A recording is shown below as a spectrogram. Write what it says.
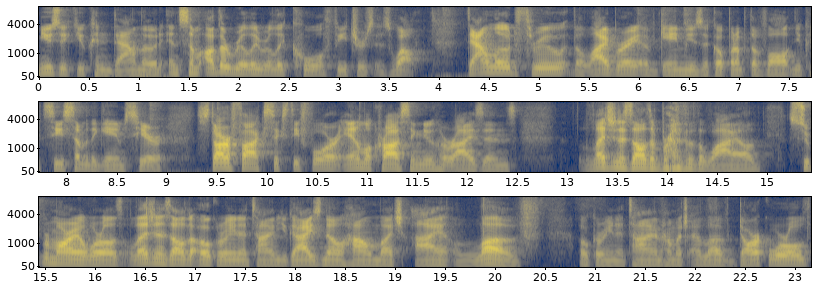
music you can download, and some other really, really cool features as well download through the library of game music, open up the vault, and you could see some of the games here Star Fox 64, Animal Crossing New Horizons, Legend of Zelda Breath of the Wild, Super Mario World, Legend of Zelda Ocarina of Time. You guys know how much I love Ocarina of Time, how much I love Dark World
